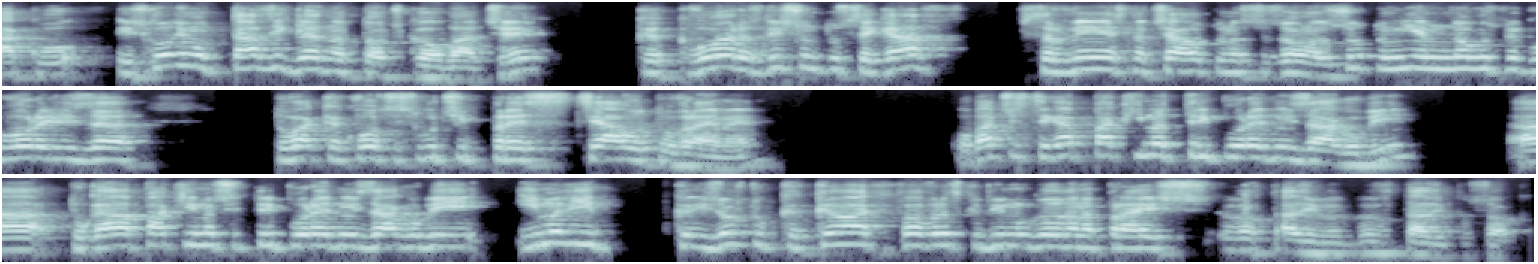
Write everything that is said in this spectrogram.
ако изходим от тази гледна точка обаче, какво е различното сега в сравнение с началото на сезона? Защото ние много сме говорили за това какво се случи през цялото време. Обаче сега пак има три поредни загуби. А, тогава пак имаше три поредни загуби. Има ли изобщо каква, каква връзка би могъл да направиш в тази, в тази посока?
